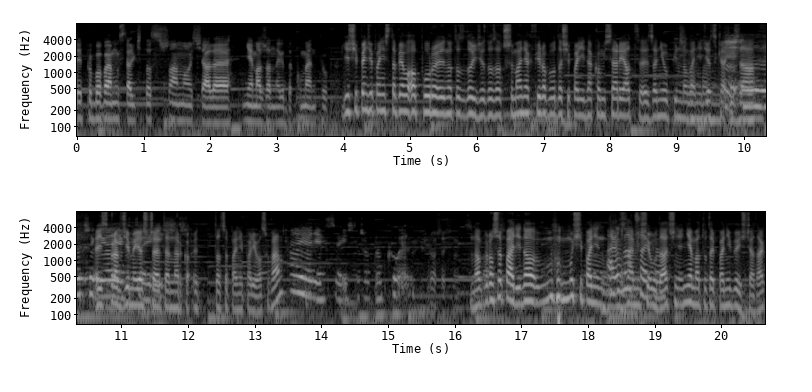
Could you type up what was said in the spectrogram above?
Yy, próbowałem ustalić tożsamość, ale nie ma żadnych dokumentów. Jeśli będzie pani stawiała opór, no to dojdzie do zatrzymania. Chwilowo uda się pani na komisariat e, za nieupilnowanie dziecka i za... E, dlaczego e, ja Sprawdzimy nie chcę jeszcze iść? ten narko... e, to, co pani paliła, słucham? A ja nie chcę iść na żadną QN. Proszę się. No proszę pani, no m- musi pani Ale z nami się udać, nie, nie ma tutaj pani wyjścia, tak?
